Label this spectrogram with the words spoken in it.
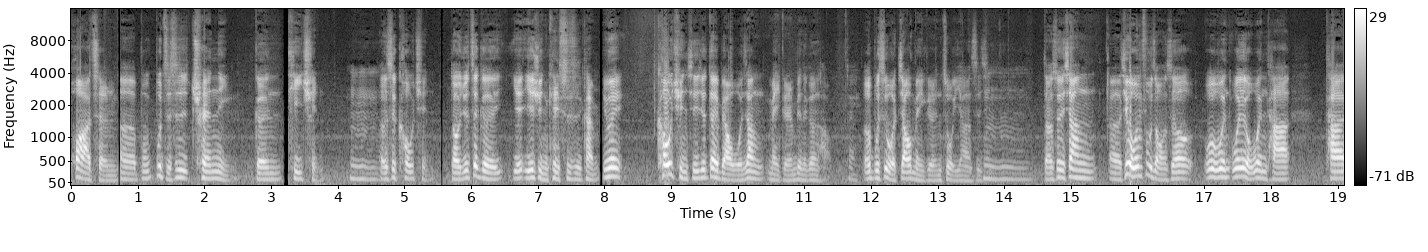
化成呃不不只是 training 跟 teaching，嗯，而是 coaching。对，我觉得这个也也许你可以试试看，因为 coaching 其实就代表我让每个人变得更好，对，而不是我教每个人做一样的事情。嗯对啊，所以像呃，其实我问副总的时候，我有问，我也有问他，他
